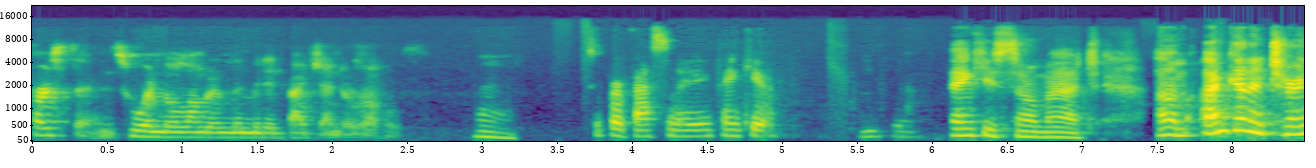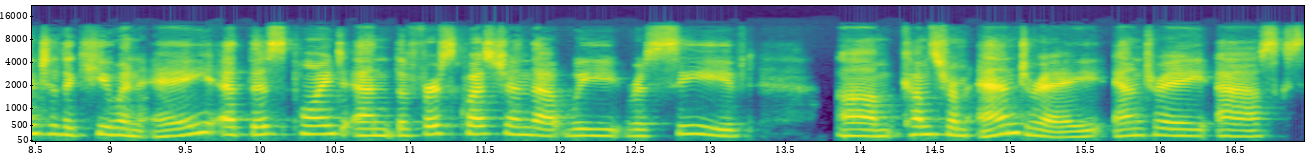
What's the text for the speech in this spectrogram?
persons who are no longer limited by gender roles. Mm. Super fascinating. Thank you. Thank you. Thank you so much. Um, I'm going to turn to the Q&A at this point, and the first question that we received um, comes from Andre. Andre asks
